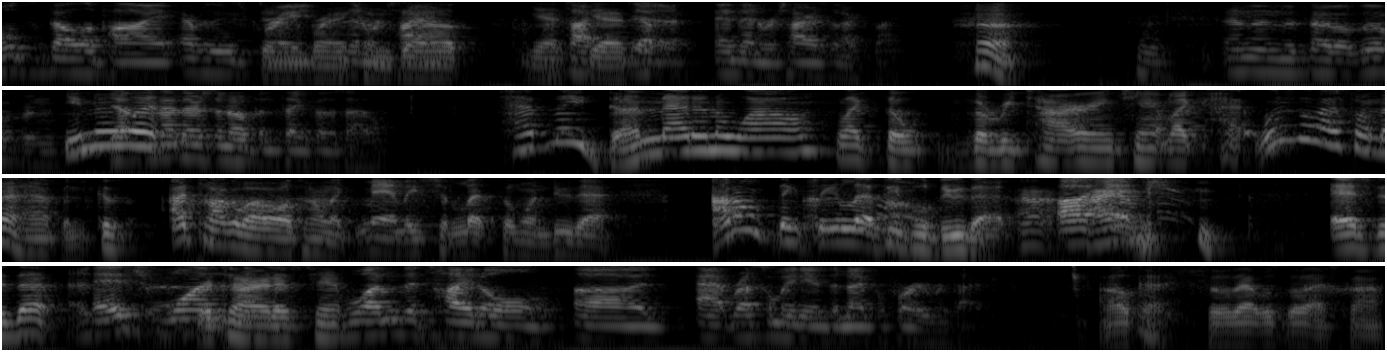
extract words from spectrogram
holds the bell up high, everything's Daniel great, Bryan and then comes retire- out. Yes, retire- yes. yep, and then retires the next night. Huh. And then the title's open. You know Yep, what? and then there's an open thing for the title. Have they done that in a while? Like the the retiring champ? Like ha- when's the last time that happened? Because I talk about it all the time. Like man, they should let someone do that. I don't think they let people do that. Uh, Uh, I am. Edge. Edge did that. Edge that. won Retired the, as champ? won the title uh, at WrestleMania the night before he retired. Okay, so that was the last time.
